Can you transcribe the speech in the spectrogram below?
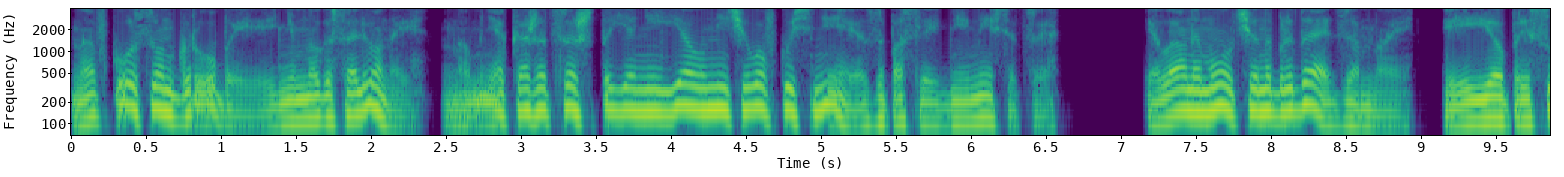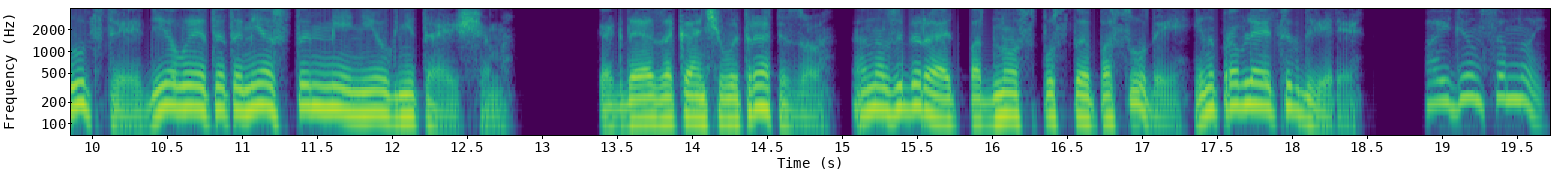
На вкус он грубый и немного соленый, но мне кажется, что я не ел ничего вкуснее за последние месяцы. Илана молча наблюдает за мной, и ее присутствие делает это место менее угнетающим. Когда я заканчиваю трапезу, она забирает поднос с пустой посудой и направляется к двери. «Пойдем со мной».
